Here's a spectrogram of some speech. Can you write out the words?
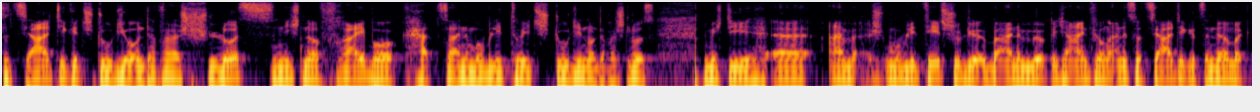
Sozialticketstudio unter Verschluss. Nicht nur Freiburg hat seine Mobilitätsstudien unter Verschluss, nämlich die äh, Mobilitätsstudie über eine mögliche Einführung eines Sozialtickets in Nürnberg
